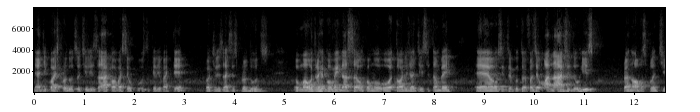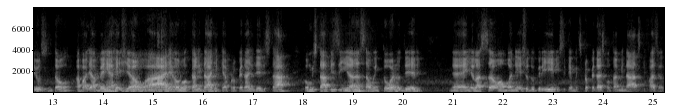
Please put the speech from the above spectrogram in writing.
né, de quais produtos utilizar, qual vai ser o custo que ele vai ter para utilizar esses produtos. Uma outra recomendação, como o Antônio já disse também, é o citricultor fazer uma análise do risco para novos plantios. Então, avaliar bem a região, a área, a localidade em que a propriedade dele está, como está a vizinhança, o entorno dele, né, em relação ao manejo do green, se tem muitas propriedades contaminadas que, fazem,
